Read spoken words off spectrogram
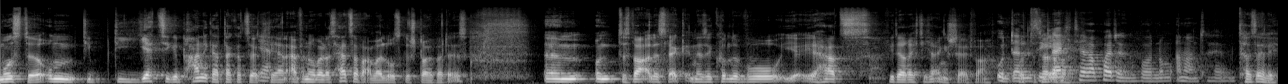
musste, um die, die jetzige Panikattacke zu erklären, ja. einfach nur weil das Herz auf einmal losgestolpert ist, und das war alles weg in der Sekunde, wo ihr, ihr Herz wieder richtig eingestellt war. Und dann ist sie gleich Therapeutin geworden, um anderen zu helfen. Tatsächlich.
